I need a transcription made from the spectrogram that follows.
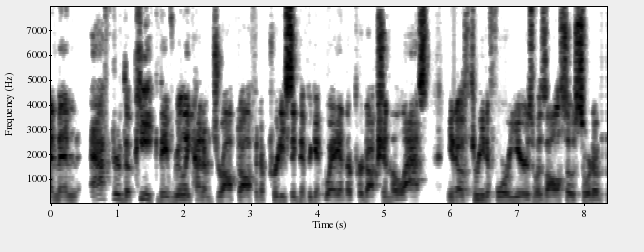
and then after the peak, they really kind of dropped off in a pretty significant way. And their production the last, you know, three to four years was also sort of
